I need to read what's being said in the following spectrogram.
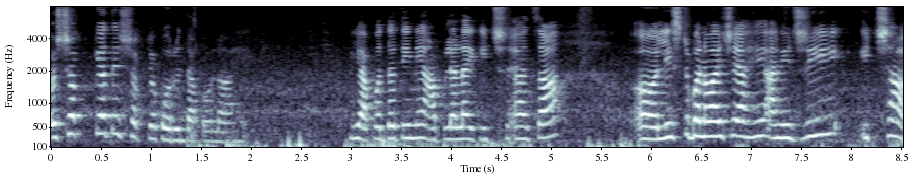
अशक्य ते शक्य करून दाखवलं आहे. या पद्धतीने आपल्याला एक इच्छाचा लिस्ट बनवायची आहे आणि जी इच्छा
